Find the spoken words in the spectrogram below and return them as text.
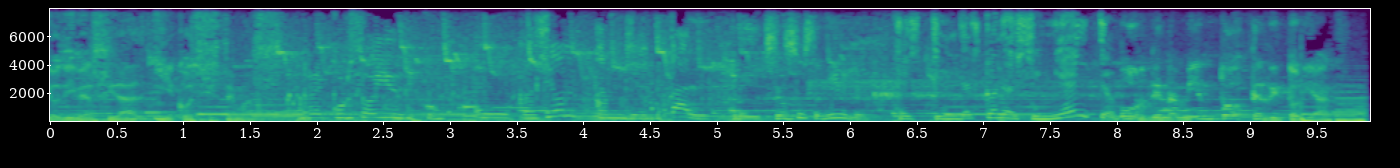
Biodiversidad y ecosistemas. Recurso hídrico. Educación ambiental. Producción sostenible. Gestión del conocimiento. Ordenamiento territorial.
